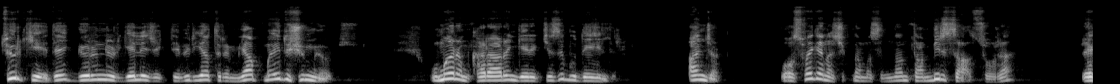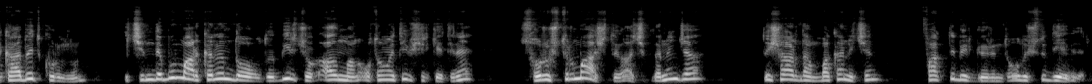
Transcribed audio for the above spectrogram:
Türkiye'de görünür gelecekte bir yatırım yapmayı düşünmüyoruz. Umarım kararın gerekçesi bu değildir. Ancak Volkswagen açıklamasından tam bir saat sonra Rekabet Kurulu'nun içinde bu markanın da olduğu birçok Alman otomotiv şirketine soruşturma açtığı açıklanınca dışarıdan bakan için farklı bir görüntü oluştu diyebilirim.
